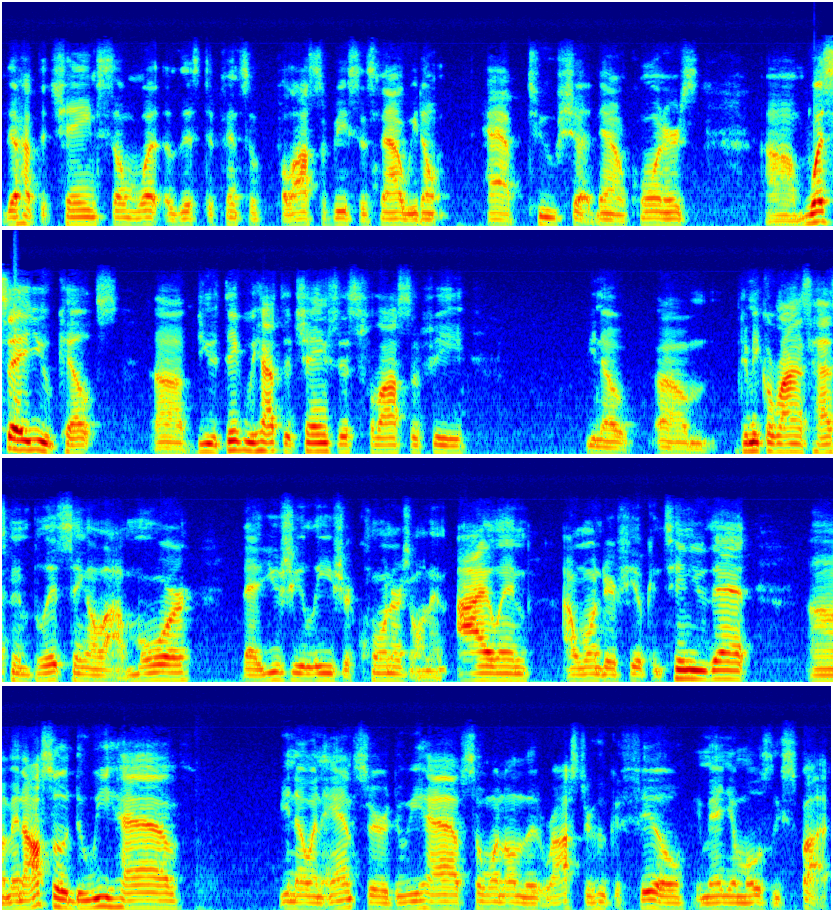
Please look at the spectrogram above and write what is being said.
they'll have to change somewhat of this defensive philosophy since now we don't have two shutdown corners? Um, what say you, Celts? Uh, do you think we have to change this philosophy? You know, um, DeMeco Ryans has been blitzing a lot more. That usually leaves your corners on an island. I wonder if he'll continue that. Um, and also, do we have you know, an answer? Do we have someone on the roster who could fill Emmanuel Moseley's spot?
